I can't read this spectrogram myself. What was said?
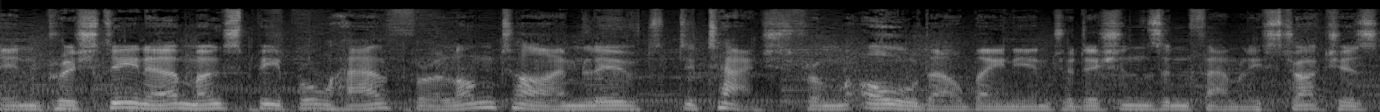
In Pristina, most people have for a long time lived detached from old Albanian traditions and family structures.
